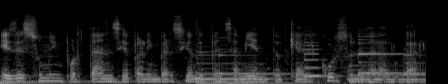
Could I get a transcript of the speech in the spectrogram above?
Es de suma importancia para la inversión de pensamiento que al curso le dará lugar.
